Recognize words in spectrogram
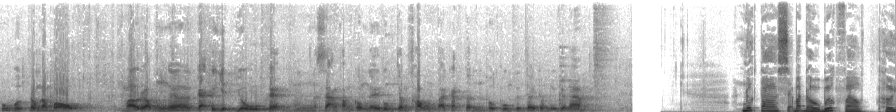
khu vực Đông Nam Bộ, mở rộng à, các cái dịch vụ các ừ, sản phẩm công nghệ 4.0 tại các tỉnh thuộc vùng kinh tế trọng điểm phía Nam nước ta sẽ bắt đầu bước vào thời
